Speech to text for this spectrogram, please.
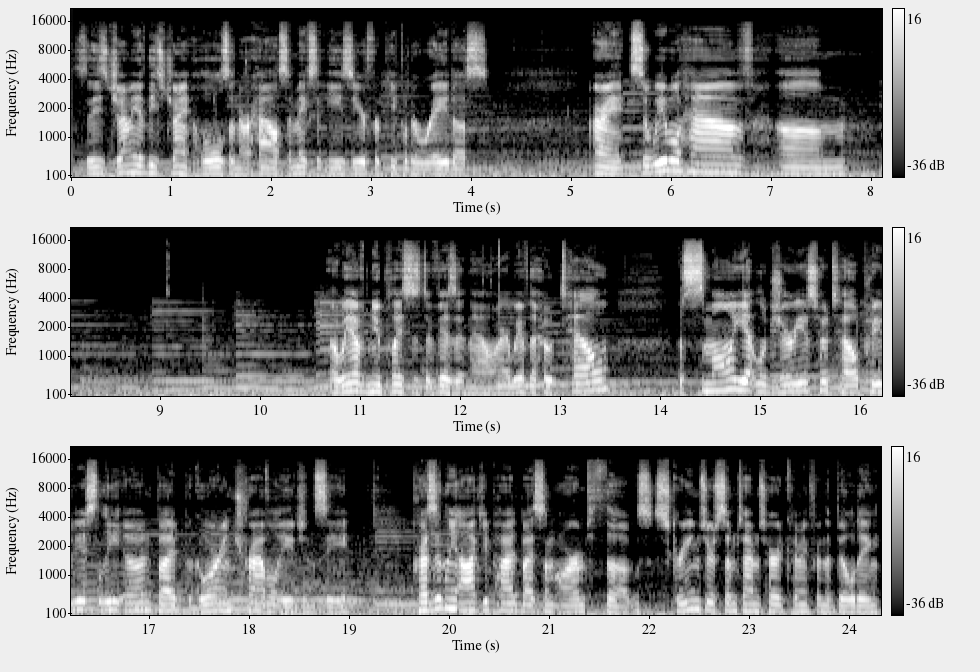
So these we have these giant holes in our house. It makes it easier for people to raid us. Alright, so we will have um... Oh, we have new places to visit now. Alright, we have the hotel. A small yet luxurious hotel previously owned by Pogoren Travel Agency. Presently occupied by some armed thugs. Screams are sometimes heard coming from the building.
